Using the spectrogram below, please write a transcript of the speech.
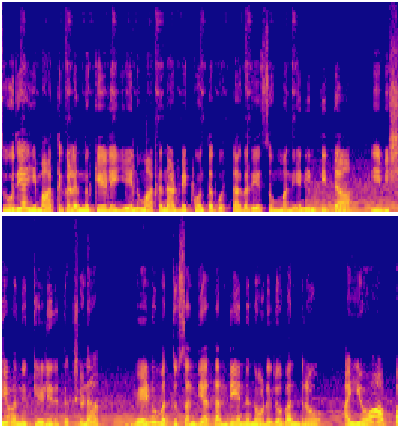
ಸೂರ್ಯ ಈ ಮಾತುಗಳನ್ನು ಕೇಳಿ ಏನು ಮಾತನಾಡಬೇಕು ಅಂತ ಗೊತ್ತಾಗದೆ ಸುಮ್ಮನೆ ನಿಂತಿದ್ದ. ಈ ವಿಷಯವನ್ನು ಕೇಳಿದ ತಕ್ಷಣ ವೇಣು ಮತ್ತು ಸಂಧ್ಯಾ ತಂದೆಯನ್ನು ನೋಡಲು ಬಂದ್ರು. ಅಯ್ಯೋ, ಅಪ್ಪ,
